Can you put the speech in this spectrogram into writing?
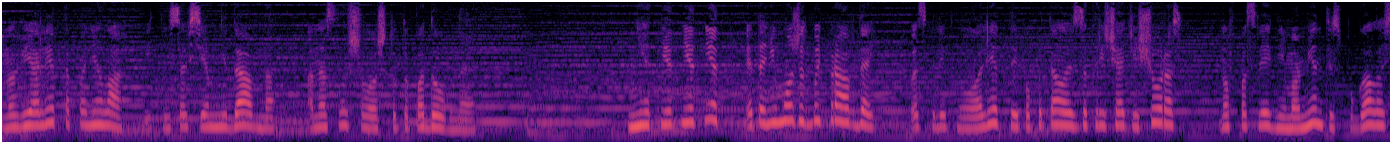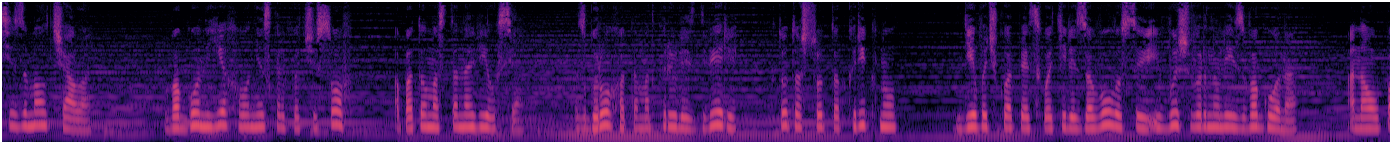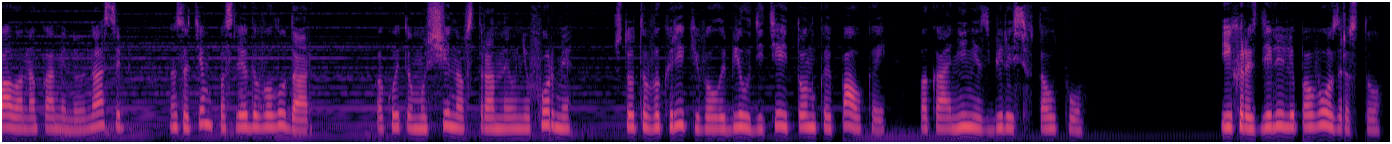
но Виолетта поняла, ведь не совсем недавно она слышала что-то подобное. «Нет, нет, нет, нет, это не может быть правдой!» Воскликнула Летта и попыталась закричать еще раз, но в последний момент испугалась и замолчала. Вагон ехал несколько часов, а потом остановился. С грохотом открылись двери, кто-то что-то крикнул. Девочку опять схватили за волосы и вышвырнули из вагона. Она упала на каменную насыпь, а затем последовал удар. Какой-то мужчина в странной униформе что-то выкрикивал и бил детей тонкой палкой, пока они не сбились в толпу. Их разделили по возрасту.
